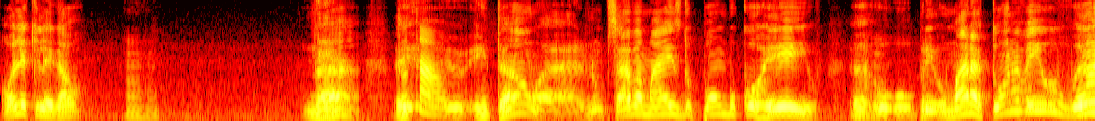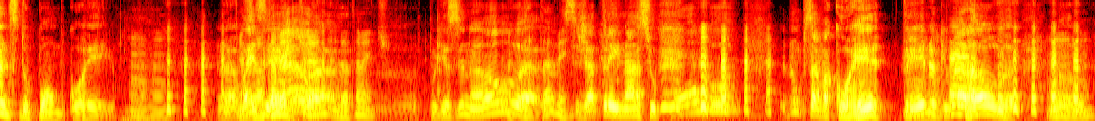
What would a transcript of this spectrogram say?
Olha que legal. Uhum. Né? Total. Então, ah, não precisava mais do pombo correio. Uhum. O, o o maratona veio antes do pombo correio. Uhum. Né? Mas exatamente, é, é, exatamente. porque senão, Exatamente. se já treinasse o pombo, não precisava correr. Treino Uhum. que vai lá. O, o-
